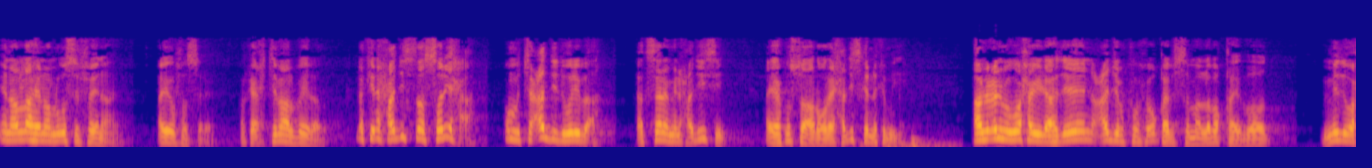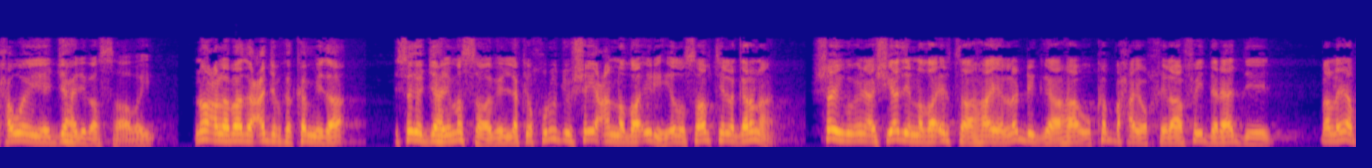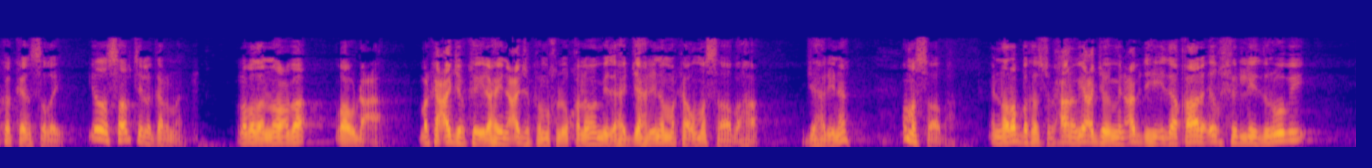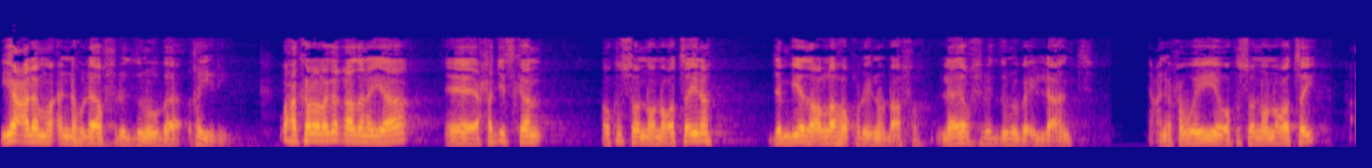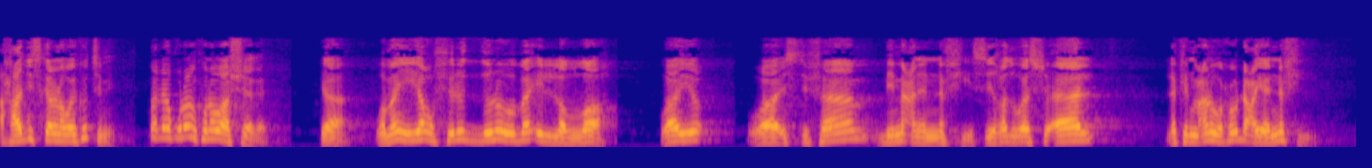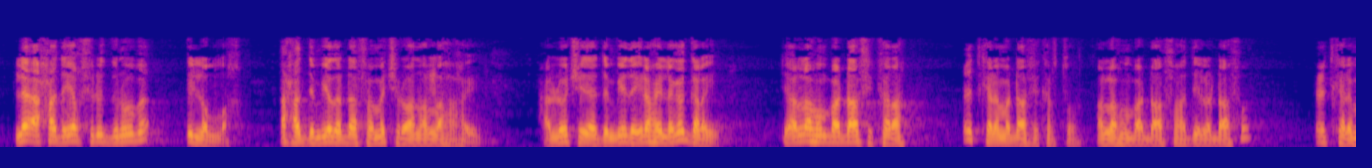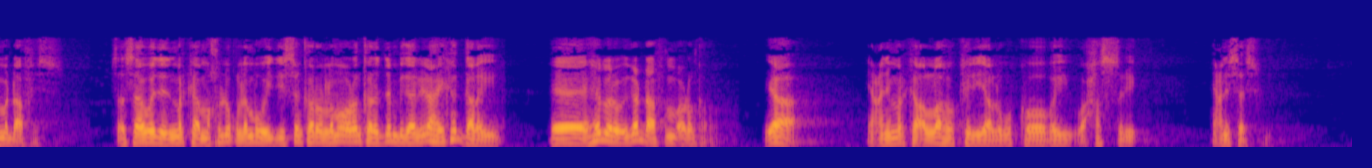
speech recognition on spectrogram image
in allah inaan lagu sifaynaayo ayay u fasireen. Marka ixtimaal bay leedahay. Lakiin axaadiistaas sariix ah oo mutacadid weliba ah akara min xadiisin ayaa ku soo arooray xadiiskanna ka mid yahy ahlucilmigu waxay yidhaahdeen cajabku wuxuu u qaybsamaa laba qaybood mid waxa weeye jahli baa sababay nooc labaadoo cajabka ka mida isaga jahli ma sababin laakiin khuruuju shay can nadaa'irihi iyadoo sababtii la garanayo. Shaygu in ashyaadii nadaa'irta ahaa ee la dhigga ahaa uu ka baxay oo khilaafay daraaddeed baa layaabka keensaday iyadoo sababtii la garanayo. Labada noocba waa u dhacaa. Marka cajabka ilaahayna cajabka makhluuqa lama mid aha jahlina markaa uma sabab aha jahlina uma sabab aha ina rabbaka subxaanahu yacjabu min cabdihi ida qaala ikfir lii dunuubii yaclamu annahu laa yakfir dunuuba hayrii waxaa kaloo laga qaadanayaa xadiiskan oo ku soo noqnoqotayna dembiyada allahoo quri inuu dhaafo laa yakfir dunuuba ila ant. Yani waxa weeye waa ku soo noqnoqotay axaadiis kalena way ku timi. Bale qur'aankuna waa sheegay. Ya waman yakfir adunuuba ila allah. Waayo waa istifhaam bimacna nafyi. Siiqadu waa su'aal laakiin macnuhu wuxuu u dhacayaa nafyi. Laa axada yakfir adunuuba ila allah. Axad dembiyada dhaafaa ma jiro aan allah ahayn waxaa loo jeedaa dembiyada ilaahay laga galay. Dee allaahunbaa dhaafi kara. Cid kale ma dhaafi karto. Allaahunbaa dhaafa haddii la dhaafo. Cid kale ma dhaafayso saas aawadeed markaa makhluuq lama weydiisan karo lama odhan karo dembigaan ilaahay ka galay. Hebelow iga dhaaf ma odhan karo. Ya yacni marka allahoo keliya lagu koobay waa xasri. Yani saas wey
